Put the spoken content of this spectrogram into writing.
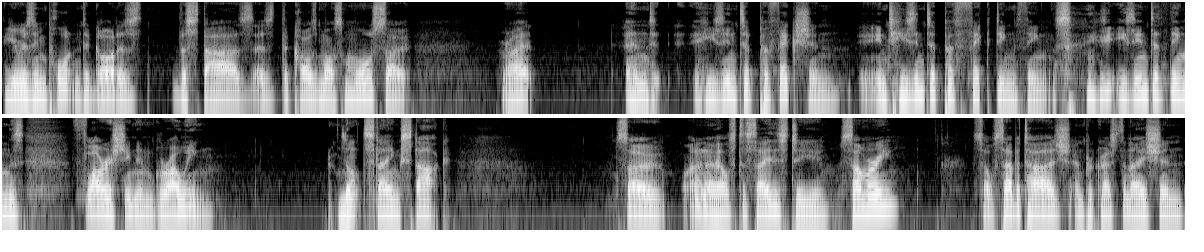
you're as important to God as the stars, as the cosmos, more so, right? And He's into perfection. He's into perfecting things. He's into things flourishing and growing, not staying stuck. So I don't know how else to say this to you. Summary self sabotage and procrastination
